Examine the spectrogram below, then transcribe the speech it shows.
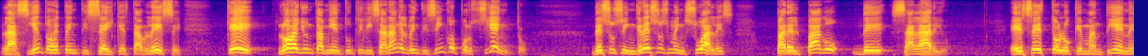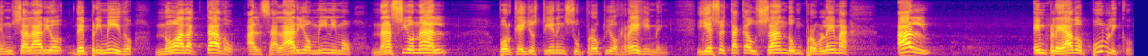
la 176, que establece que los ayuntamientos utilizarán el 25% de sus ingresos mensuales para el pago de salario. Es esto lo que mantiene un salario deprimido, no adaptado al salario mínimo nacional, porque ellos tienen su propio régimen y eso está causando un problema al empleado público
